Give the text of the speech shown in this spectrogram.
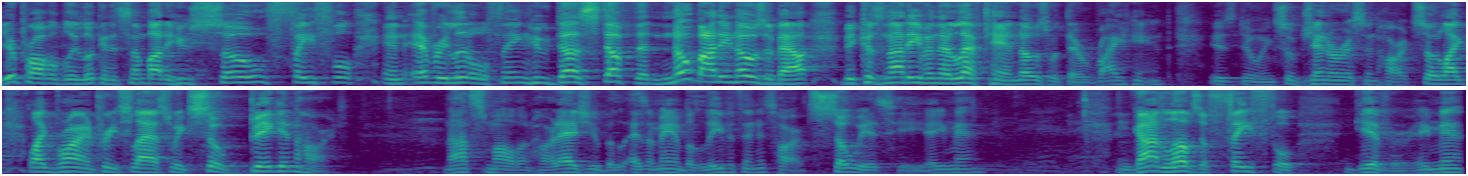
You're probably looking at somebody who's so faithful in every little thing, who does stuff that nobody knows about because not even their left hand knows what their right hand is doing. So generous in heart. So, like, like Brian preached last week, so big in heart, not small in heart. As, you, as a man believeth in his heart, so is he. Amen. And God loves a faithful giver. Amen.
